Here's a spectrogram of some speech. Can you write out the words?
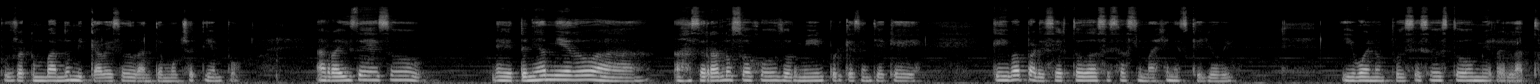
pues retumbando en mi cabeza durante mucho tiempo. A raíz de eso eh, tenía miedo a, a, cerrar los ojos, dormir, porque sentía que, que iba a aparecer todas esas imágenes que yo vi. Y bueno, pues eso es todo mi relato.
